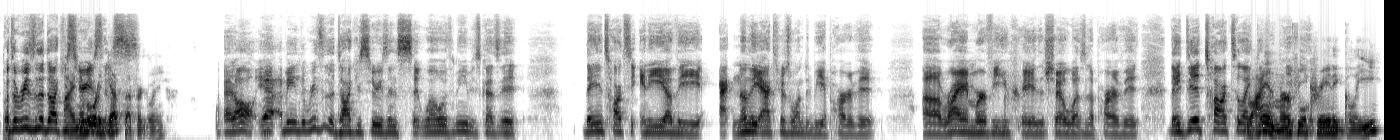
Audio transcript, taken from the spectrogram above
But the reason the docu series I never would have guessed that for Glee at all. Yeah, I mean the reason the docu series didn't sit well with me is because it they didn't talk to any of the none of the actors wanted to be a part of it. Uh, Ryan Murphy, who created the show, wasn't a part of it. They did talk to like Ryan Murphy people. created Glee.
